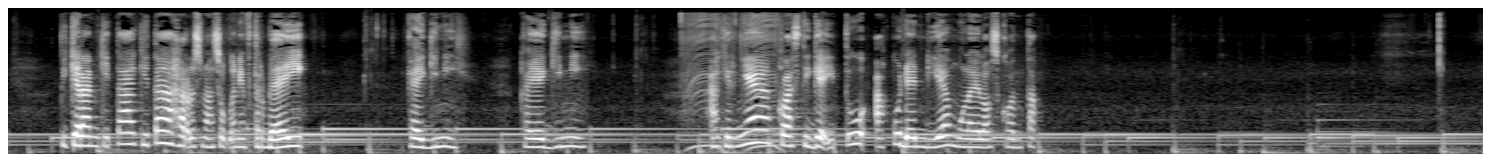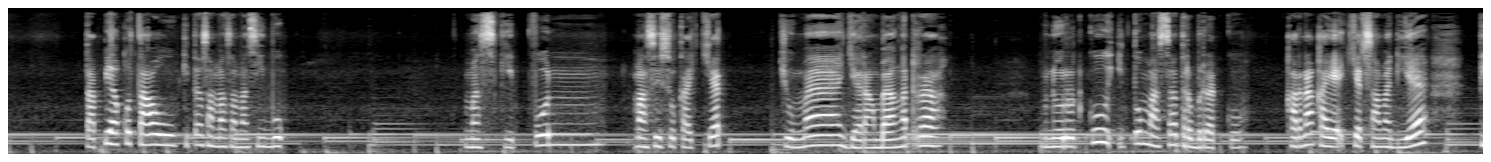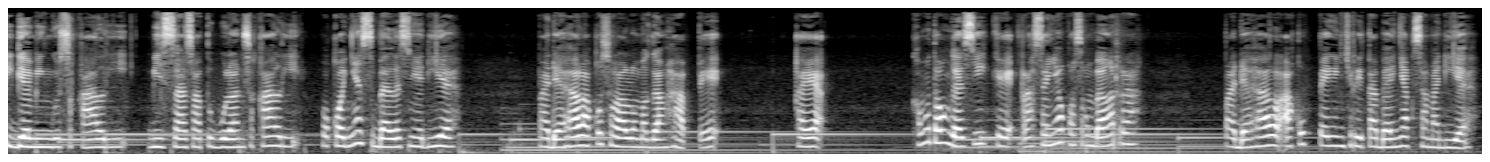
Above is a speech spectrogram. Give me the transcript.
pikiran kita kita harus masuk univ terbaik. Kayak gini. Kayak gini. Akhirnya kelas 3 itu aku dan dia mulai lost kontak. Tapi aku tahu kita sama-sama sibuk. Meskipun masih suka chat, cuma jarang banget lah Menurutku itu masa terberatku. Karena kayak chat sama dia tiga minggu sekali, bisa satu bulan sekali. Pokoknya sebalesnya dia. Padahal aku selalu megang HP. Kayak, kamu tau gak sih kayak rasanya kosong banget lah. Padahal aku pengen cerita banyak sama dia.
